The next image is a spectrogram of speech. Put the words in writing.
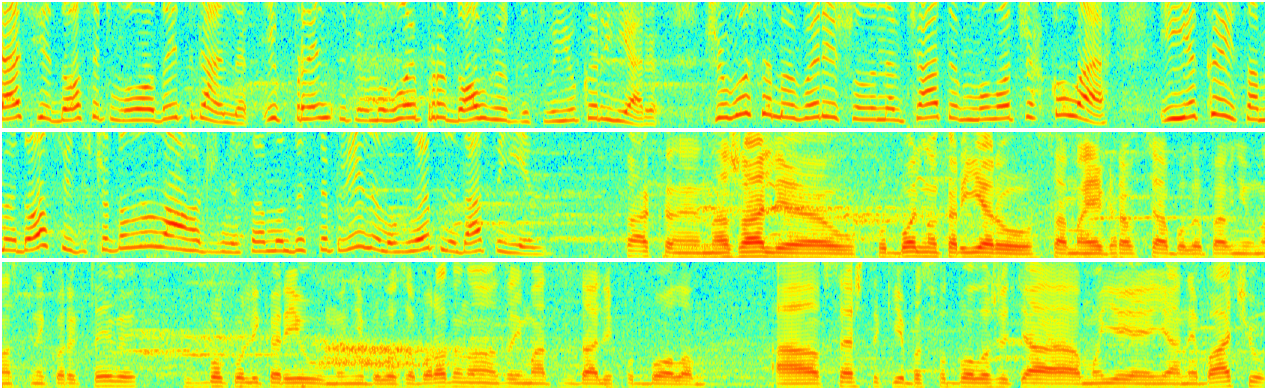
Теж є досить молодий тренер і, в принципі, могли продовжувати свою кар'єру. Чому саме вирішили навчати молодших колег? І який саме досвід щодо налагодження самодисципліни могли б надати їм? Так, е, на жаль, е, у футбольну кар'єру саме як гравця були певні внесені корективи з боку лікарів. Мені було заборонено займатися далі футболом. А все ж таки без футболу життя моє я не бачу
